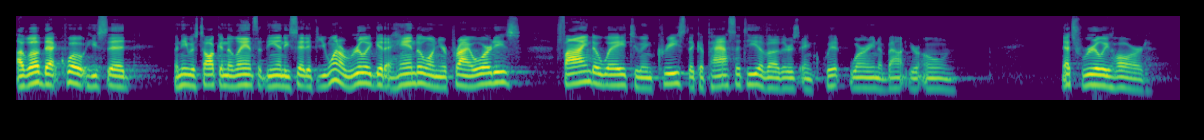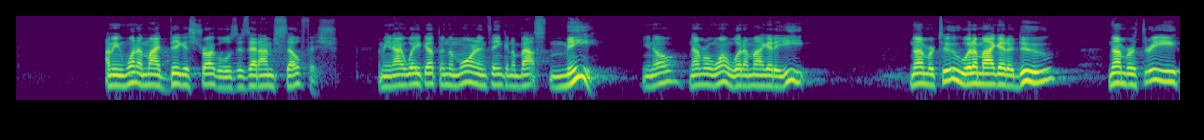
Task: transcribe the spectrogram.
I love that quote. He said, when he was talking to Lance at the end, he said, If you want to really get a handle on your priorities, Find a way to increase the capacity of others and quit worrying about your own. That's really hard. I mean, one of my biggest struggles is that I'm selfish. I mean, I wake up in the morning thinking about me. You know, number one, what am I going to eat? Number two, what am I going to do? Number three,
